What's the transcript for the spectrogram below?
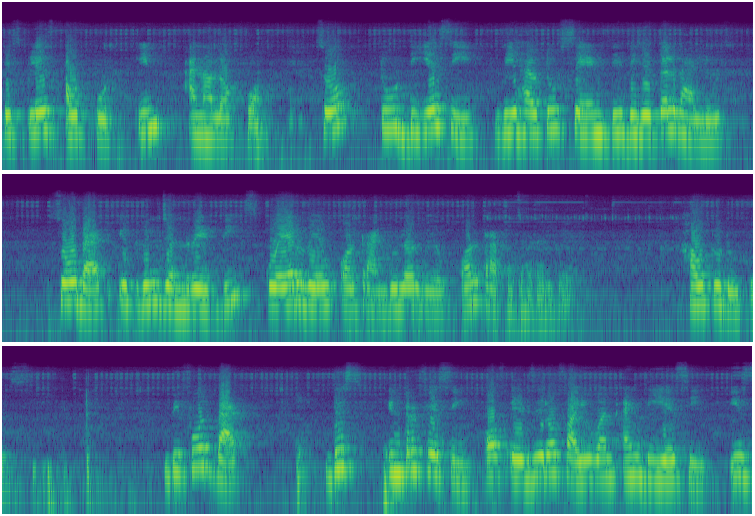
displays output in analog form. So to DAC we have to send the digital values so that it will generate the square wave or triangular wave or trapezoidal wave. How to do this? Before that this interfacing of 8051 and DAC is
